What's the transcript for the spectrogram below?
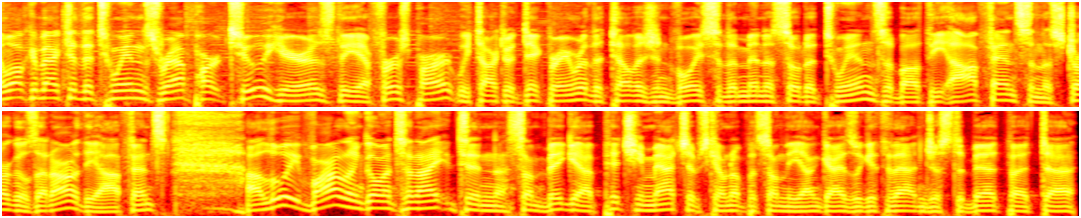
And welcome back to the Twins Wrap Part 2 here is the uh, first part. We talked with Dick Bremer, the television voice of the Minnesota Twins, about the offense and the struggles that are the offense. Uh, Louis Varland going tonight and some big uh, pitching matchups coming up with some of the young guys. We'll get to that in just a bit. But uh,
